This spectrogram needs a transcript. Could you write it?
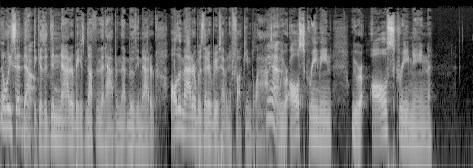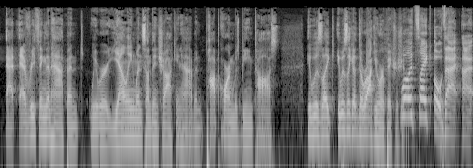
Nobody said that No. because it didn't matter because nothing that happened in that movie mattered. All that mattered was that everybody was having a fucking blast. Yeah. And we were all screaming. We were all screaming at everything that happened. We were yelling when something shocking happened. Popcorn was being tossed. It was like it was like a, the Rocky Horror Picture Show. well, it's like, oh, that, uh,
